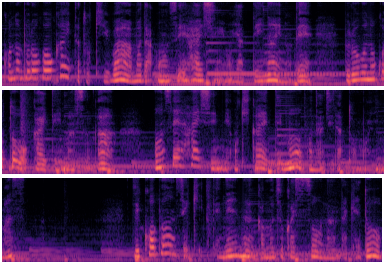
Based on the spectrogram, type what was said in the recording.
このブログを書いた時はまだ音声配信をやっていないのでブログのことを書いていますが音声配信に置き換えても同じだと思います。自己分析ってねなんか難しそうなんだけど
